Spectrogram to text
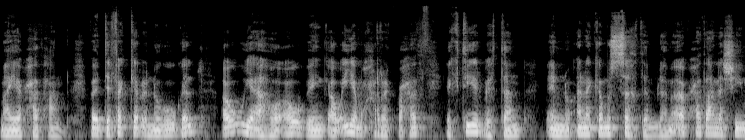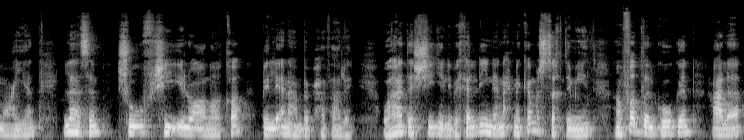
ما يبحث عنه. فأنت فكر إنه جوجل أو ياهو أو بينج أو أي محرك بحث كتير بيهتم إنه أنا كمستخدم لما أبحث على شيء معين لازم شوف شيء له علاقة باللي أنا عم ببحث عليه. وهذا الشيء اللي بخلينا نحن كمستخدمين نفضل جوجل على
